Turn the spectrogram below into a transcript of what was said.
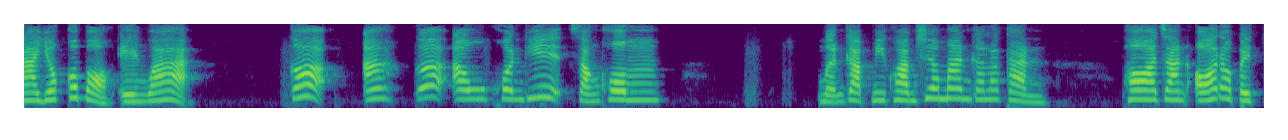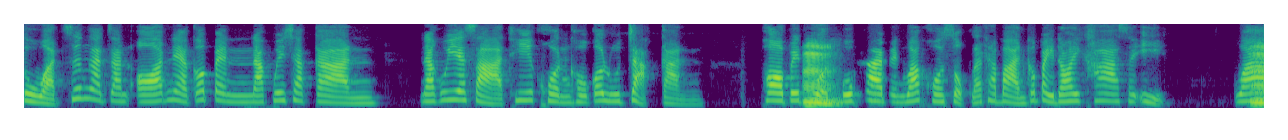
นายกก็บอกเองว่า ก็อะก็เอาคนที่สังคม เหมือนกับมีความเชื่อมั่นก็แล้วกัน พออาจารย์ออสเอาไปตรวจ ซึ่งอาจารย์ออสเนี่ยก็เป็นนักวิชาการ นักวิทยาศาสตร์ที่คนเขาก็รู้จักกัน พอไปตรวจอืมปุ๊บกลายเป็นว่าโฆษกรัฐบาลก็ไปด้อยค่าซะอีก ว่าอื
